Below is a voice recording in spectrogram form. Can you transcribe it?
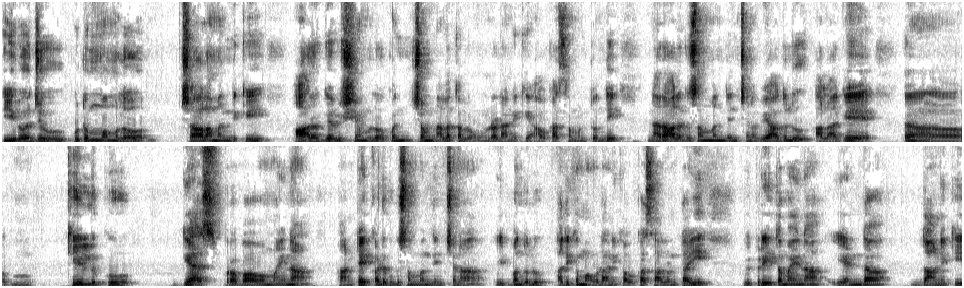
ఈరోజు కుటుంబంలో చాలామందికి ఆరోగ్య విషయంలో కొంచెం నలతలు ఉండడానికి అవకాశం ఉంటుంది. నరాలకు సంబంధించిన వ్యాధులు అలాగే కీళ్ళకు గ్యాస్ ప్రభావమైన అంటే కడుపుకు సంబంధించిన ఇబ్బందులు అధికం అవడానికి అవకాశాలు ఉంటాయి విపరీతమైన ఎండ దానికి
